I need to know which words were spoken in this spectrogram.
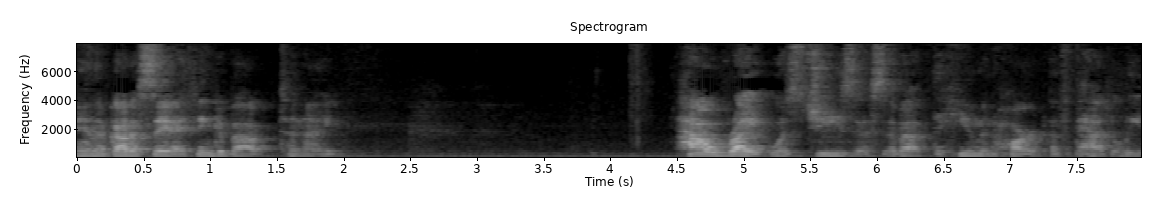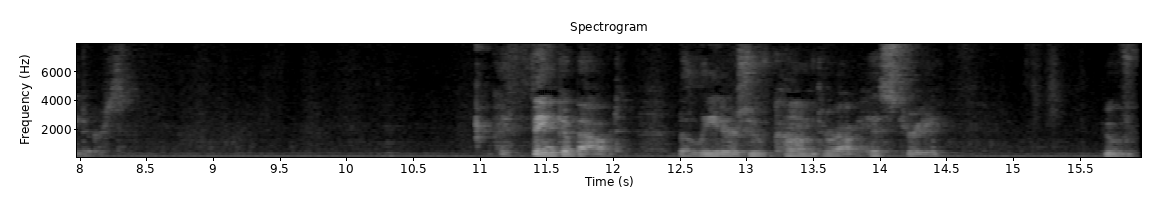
And I've got to say, I think about tonight how right was Jesus about the human heart of bad leaders? I think about the leaders who've come throughout history who've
